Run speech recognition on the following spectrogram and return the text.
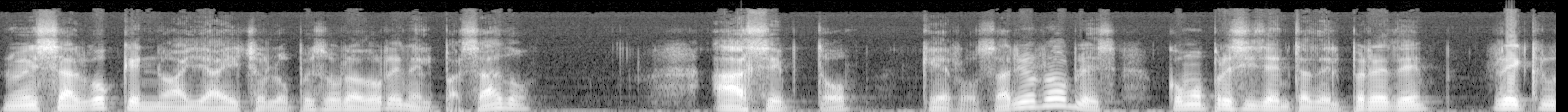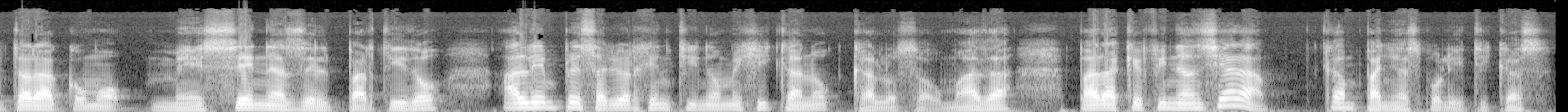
no es algo que no haya hecho López Obrador en el pasado. Aceptó que Rosario Robles, como presidenta del PRD, reclutara como mecenas del partido al empresario argentino-mexicano Carlos Ahumada para que financiara campañas políticas,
